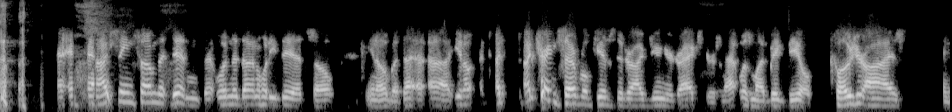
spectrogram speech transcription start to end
And, and I've seen some that didn't, that wouldn't have done what he did. So, you know, but that, uh, you know, I, I trained several kids to drive junior dragsters, and that was my big deal. Close your eyes and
